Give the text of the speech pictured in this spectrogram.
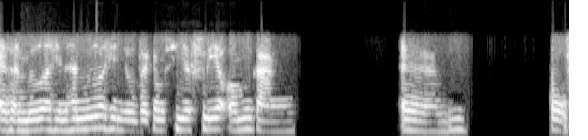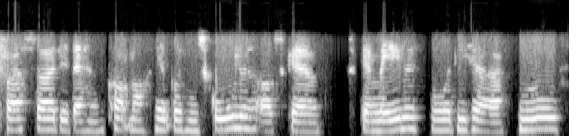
at han møder hende. Han møder hende jo, hvad kan man sige, af flere omgange. Øh, hvor først så er det, da han kommer hen på sin skole og skal, skal male nogle af de her murals,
